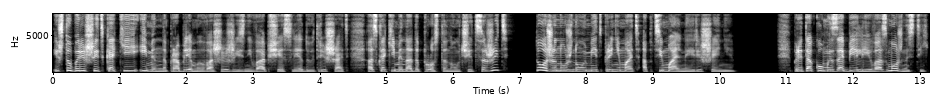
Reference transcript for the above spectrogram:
И чтобы решить, какие именно проблемы в вашей жизни вообще следует решать, а с какими надо просто научиться жить, тоже нужно уметь принимать оптимальные решения. При таком изобилии возможностей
